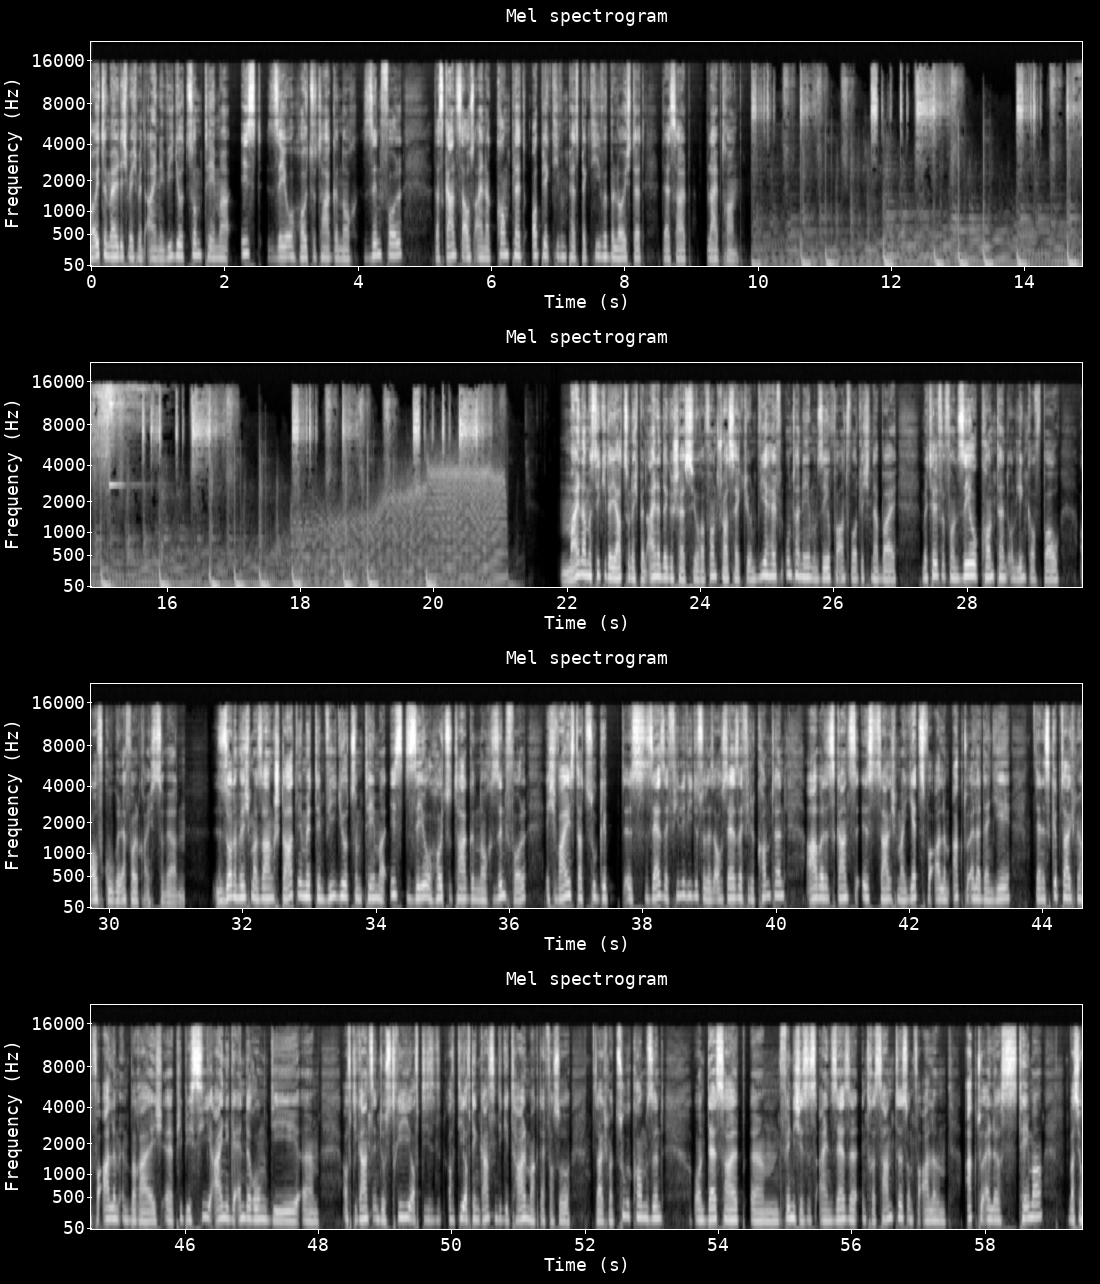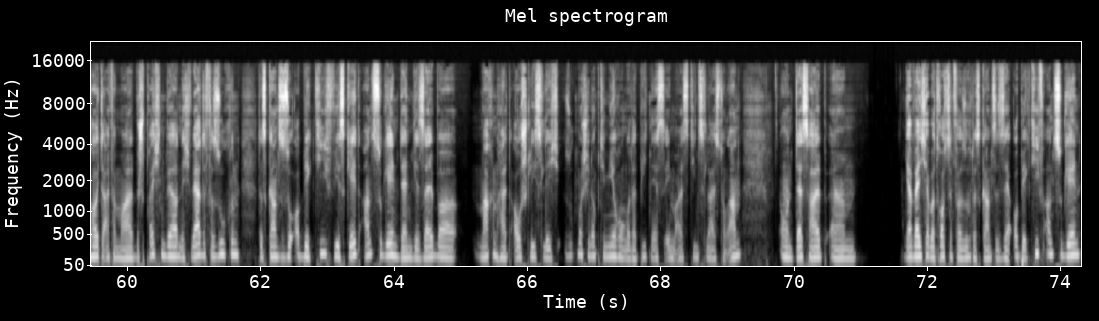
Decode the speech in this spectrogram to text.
Heute melde ich mich mit einem Video zum Thema Ist SEO heutzutage noch sinnvoll? Das Ganze aus einer komplett objektiven Perspektive beleuchtet, deshalb bleibt dran. Mein Name ist Nikita Yatsu und ich bin einer der Geschäftsführer von Trust Factory und wir helfen Unternehmen und SEO-Verantwortlichen dabei, mithilfe von SEO, Content und Linkaufbau auf Google erfolgreich zu werden. So, dann würde ich mal sagen, starten wir mit dem Video zum Thema, ist SEO heutzutage noch sinnvoll? Ich weiß, dazu gibt es sehr, sehr viele Videos oder auch sehr, sehr viel Content, aber das Ganze ist, sage ich mal, jetzt vor allem aktueller denn je, denn es gibt, sage ich mal, vor allem im Bereich äh, PPC einige Änderungen, die ähm, auf die ganze Industrie, auf die, auf die auf den ganzen Digitalmarkt einfach so, sage ich mal, zugekommen sind und deshalb ähm, finde ich, es ist ein sehr, sehr interessantes und vor allem aktuelles Thema, was wir heute einfach mal besprechen werden. Ich werde versuchen, das Ganze so objektiv wie es geht anzugehen, denn wir selber machen halt ausschließlich Suchmaschinenoptimierung oder bieten es eben als Dienstleistung an. Und deshalb, ähm, ja, werde ich aber trotzdem versuchen, das Ganze sehr objektiv anzugehen.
